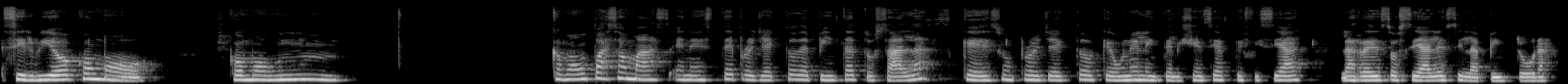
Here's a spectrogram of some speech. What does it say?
sirvió como, como, un, como un paso más en este proyecto de Pinta tus alas que es un proyecto que une la inteligencia artificial, las redes sociales y la pintura.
